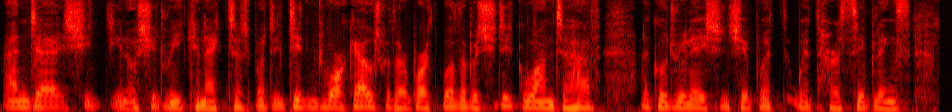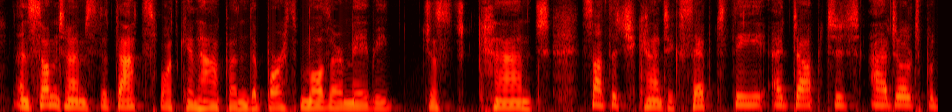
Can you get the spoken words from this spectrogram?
and uh, she, you know, she'd reconnected, but it didn't work out with her birth mother. But she did go on to have a good relationship with with her siblings, and sometimes that that's what can happen. The birth mother maybe just can't. It's not that she can't accept the adopted adult, but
